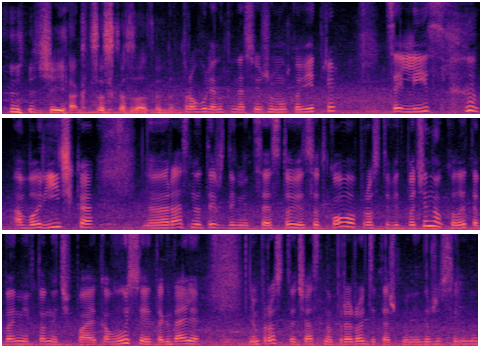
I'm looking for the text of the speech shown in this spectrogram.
чи як це сказати. да. Прогулянки на свіжому повітрі, це ліс або річка. Е, Раз на тиждень це 100% просто відпочинок, коли тебе ніхто не чіпає, кавуся і так далі. Просто час на природі теж мені дуже сильно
